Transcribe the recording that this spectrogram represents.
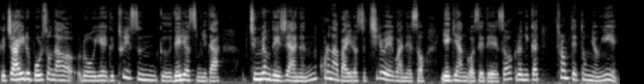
그 자이르 볼소나로의 그 트윗은 그 내렸습니다. 증명되지 않은 코로나 바이러스 치료에 관해서 얘기한 것에 대해서 그러니까 트럼프 대통령이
